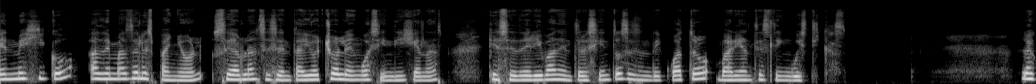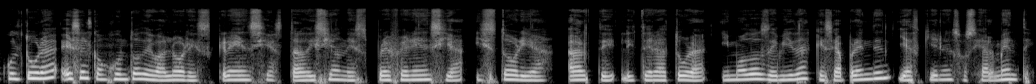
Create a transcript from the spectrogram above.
En México, además del español, se hablan 68 lenguas indígenas que se derivan en 364 variantes lingüísticas. La cultura es el conjunto de valores, creencias, tradiciones, preferencia, historia, arte, literatura y modos de vida que se aprenden y adquieren socialmente.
